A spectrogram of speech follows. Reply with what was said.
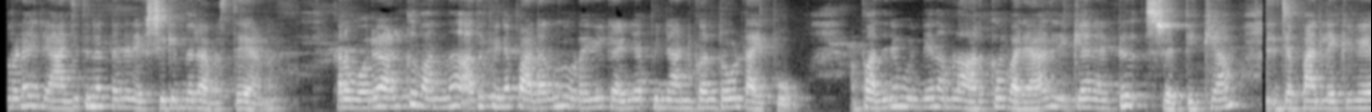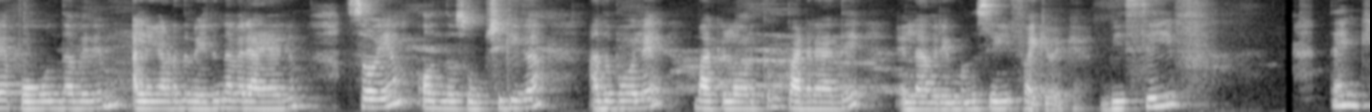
നമ്മുടെ രാജ്യത്തിനെ തന്നെ രക്ഷിക്കുന്ന ഒരു അവസ്ഥയാണ്. കാരണം ഒരാൾക്ക് വന്ന് അത് പിന്നെ പടർന്നു തുടങ്ങിക്കഴിഞ്ഞാൽ പിന്നെ അൺകൺട്രോൾഡ് ആയി പോകും അപ്പോൾ അതിന് മുന്നേ നമ്മൾ ആർക്കും വരാതിരിക്കാനായിട്ട് ശ്രദ്ധിക്കാം. ജപ്പാനിലേക്ക് പോകുന്നവരും അല്ലെങ്കിൽ അവിടെ നിന്ന് വരുന്നവരായാലും സ്വയം ഒന്ന് സൂക്ഷിക്കുക. അതുപോലെ ബാക്കിയുള്ളവർക്കും പടരാതെ എല്ലാവരെയും ഒന്ന് സേഫ് ആക്കി വയ്ക്കുക. ബി സേഫ് താങ്ക്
